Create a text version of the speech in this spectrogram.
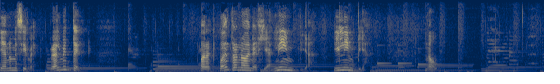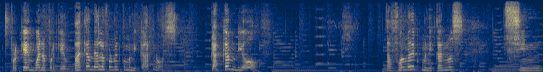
ya no me sirve. Realmente. Para que pueda entrar nueva energía, limpia y limpia. ¿No? ¿Por qué? Bueno, porque va a cambiar la forma de comunicarnos. Ya cambió. La forma de comunicarnos sin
